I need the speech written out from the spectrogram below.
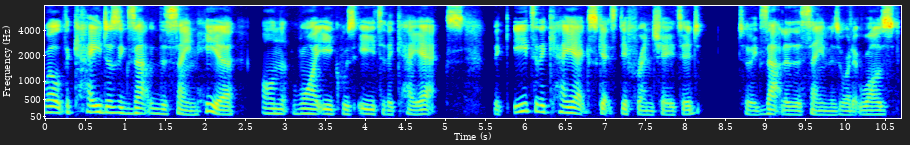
Well, the k does exactly the same here on y equals e to the kx. The e to the kx gets differentiated to exactly the same as what it was,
